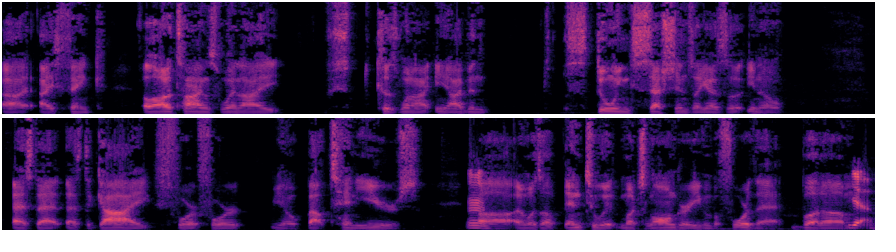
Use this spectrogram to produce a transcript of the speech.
I I think a lot of times when I, because when I you know I've been doing sessions like as a you know, as that as the guy for for you know about ten years, mm. uh, and was up into it much longer even before that. But um, yeah,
